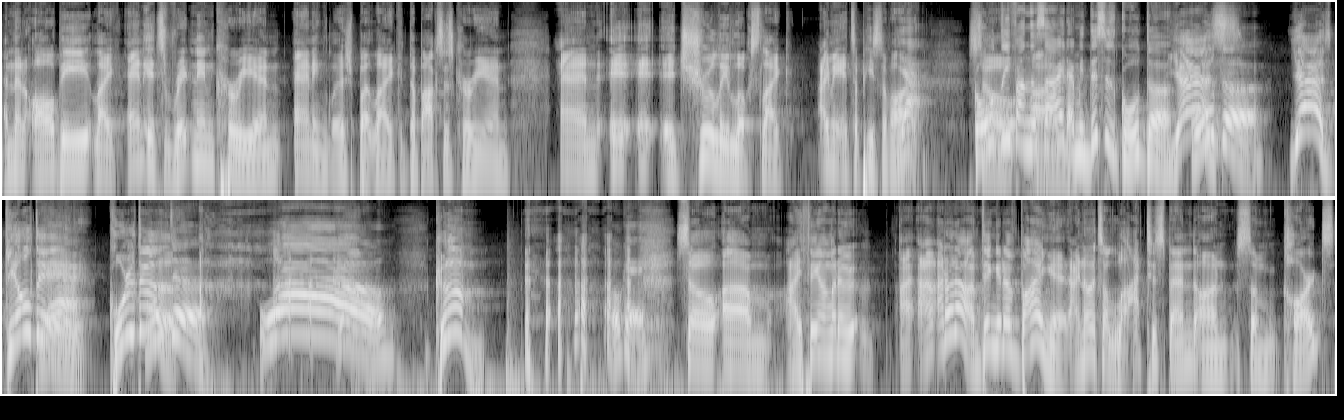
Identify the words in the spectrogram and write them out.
and then all the like and it's written in korean and english but like the box is korean and it it, it truly looks like i mean it's a piece of art Yeah. Gold So, leaf on the um, side. I mean, this is golda. yes Golda. yes gilded Yeah. 골드 Golda. Wow. Come Okay. so um i think i'm gonna I, I i don't know i'm thinking of buying it i know it's a lot to spend on some cards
